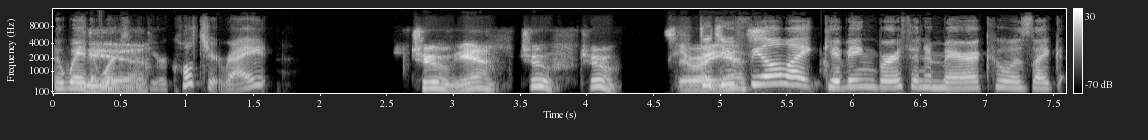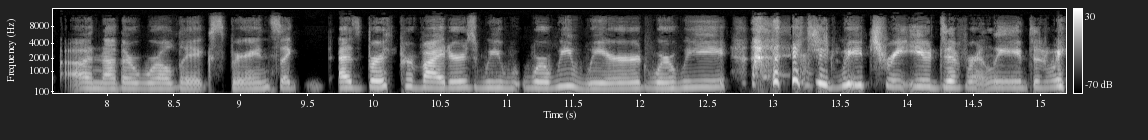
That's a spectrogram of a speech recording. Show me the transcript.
the way that yeah. works with your culture, right? True, yeah, true, true. Sarah, Did you yes. feel like giving birth in America was like another worldly experience? Like as birth providers, we were we weird? Were we did we treat you differently? Did we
